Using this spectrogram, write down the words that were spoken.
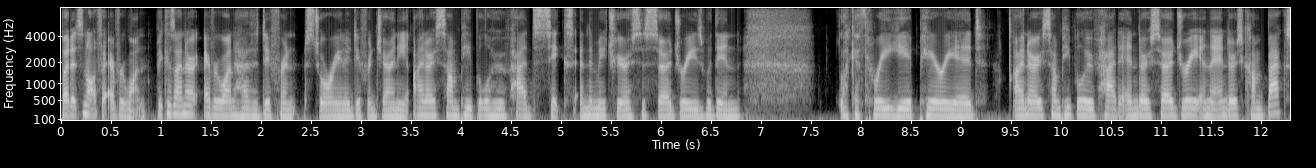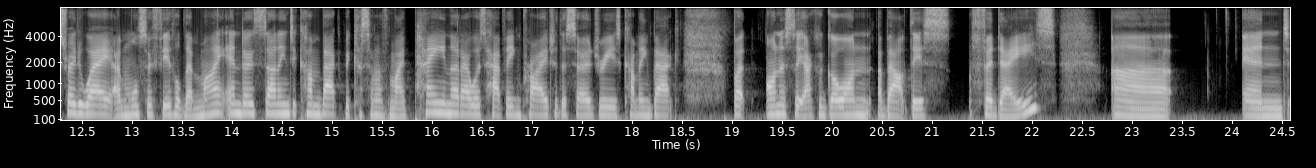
But it's not for everyone because I know everyone has a different story and a different journey. I know some people who've had six endometriosis surgeries within like a three year period. I know some people who've had endo surgery and the endos come back straight away. I'm also fearful that my endo's starting to come back because some of my pain that I was having prior to the surgery is coming back. But honestly, I could go on about this for days. Uh, and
